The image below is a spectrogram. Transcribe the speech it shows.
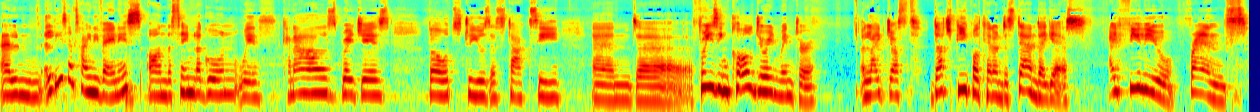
um, a little tiny Venice on the same lagoon with canals, bridges, boats to use as taxi, and uh, freezing cold during winter, like just Dutch people can understand, I guess. I feel you, friends.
